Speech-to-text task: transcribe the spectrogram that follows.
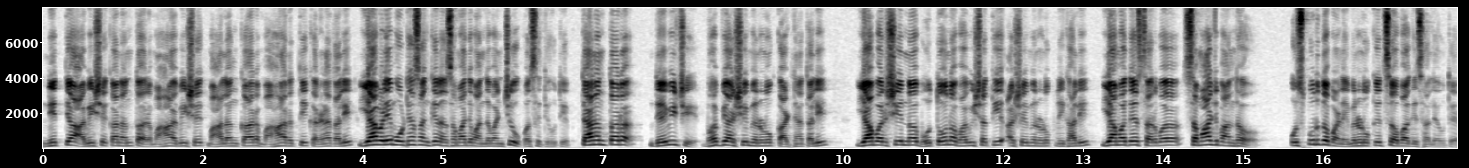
नित्य अभिषेकानंतर महाअभिषेक महालंकार महाआरती करण्यात आली. यावेळी मोठ्या संख्येनं समाज बांधवांची उपस्थिती होती. त्यानंतर देवीची भव्य अशी मिरवणूक काढण्यात आली. यावर्षी न भूतो न भविष्यती अशी मिरवणूक निघाली. यामध्ये सर्व समाज बांधव उत्स्फूर्तपणे मिरवणुकीत सहभागी झाले होते.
